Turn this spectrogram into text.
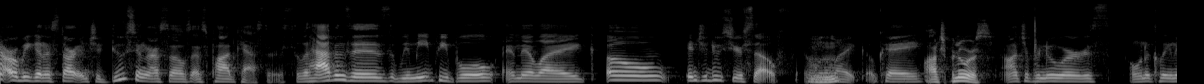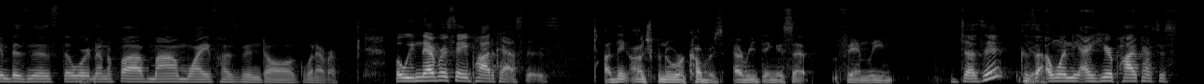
are we going to start introducing ourselves as podcasters? So what happens is we meet people and they're like, "Oh, introduce yourself." And Mm-hmm. we're like, "Okay, Entrepreneurs. entrepreneurs, own a cleaning business, still work 9 to 5, mom, wife, husband, dog, whatever." But we never say podcasters. I think entrepreneur covers everything except family. Does it? Cuz when I hear podcasters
